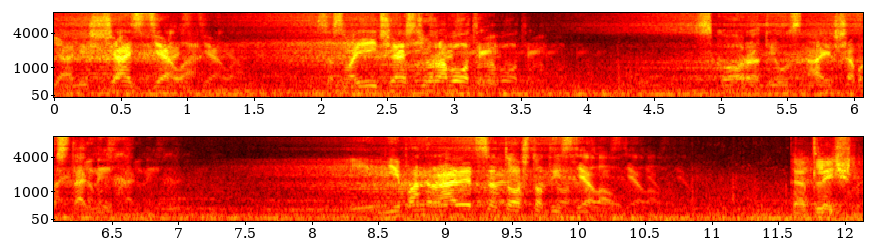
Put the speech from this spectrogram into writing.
Я лишь часть дела. Со своей частью работы. Скоро ты узнаешь об остальных. Им не понравится то, что ты сделал. Отлично.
